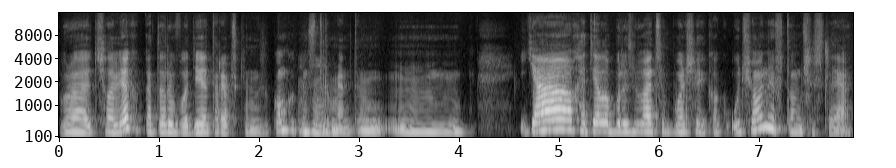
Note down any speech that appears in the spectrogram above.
про человека, который владеет арабским языком как инструментом. Я хотела бы развиваться больше и как ученый в том числе.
